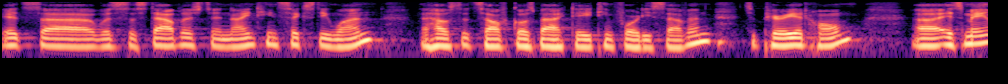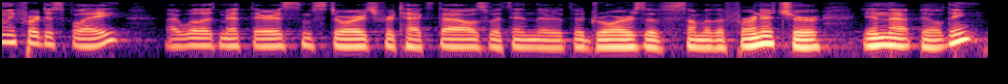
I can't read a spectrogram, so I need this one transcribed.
It uh, was established in 1961. The house itself goes back to 1847. It's a period home. Uh, it's mainly for display. I will admit there is some storage for textiles within the, the drawers of some of the furniture in that building.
